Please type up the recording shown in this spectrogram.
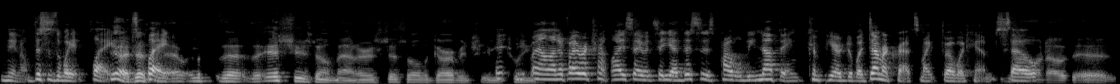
you know, this is the way it plays. Yeah, it's played. the the issues don't matter. It's just all the garbage in eh, between. Well, and if I were Trent Leisy, I would say, yeah, this is probably nothing compared to what Democrats might throw at him. So, no, no, the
